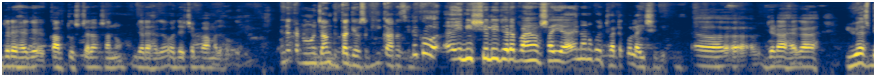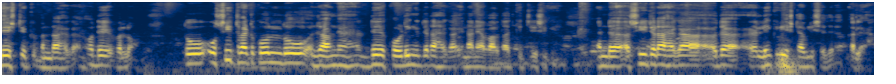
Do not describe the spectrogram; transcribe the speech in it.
ਜਿਹੜੇ ਹੈਗੇ ਕਾਰਤੂਸ ਤਰ੍ਹਾਂ ਸਾਨੂੰ ਜਿਹੜਾ ਹੈਗਾ ਉਹਦੇ ਚ ਬਰਾਮਦ ਹੋ ਗਏ। ਇਹਨਾਂ ਘਟਨਾ ਨੂੰ ਅੰਜਾਮ ਦਿੱਤਾ ਗਿਆ ਸੀ ਕੀ ਕਾਰਨ ਸੀ? ਦੇਖੋ ਇਨੀਸ਼ੀਅਲੀ ਜਿਹੜਾ ਪਾਇਮ ਆ ਇਹਨਾਂ ਨੂੰ ਕੋਈ ਥ੍ਰੈਟ ਕੋਲ ਆਈ ਸੀਗੀ। ਜਿਹੜਾ ਹੈਗਾ ਯੂਐਸ ਬੇਸਡ ਇੱਕ ਬੰਦਾ ਹੈਗਾ ਉਹਦੇ ਵੱਲੋਂ। ਤੋ ਉਸੇ ਥ੍ਰੈਟ ਕੋਲ ਦੋ ਅੰਜਾਮ ਦੇ- ਅਕੋਰਡਿੰਗ ਜਿਹੜਾ ਹੈਗਾ ਇਹਨਾਂ ਨੇ ਵਾਰਦਾਤ ਕੀਤੀ ਸੀਗੀ। ਐਂਡ ਅਸੀਂ ਜਿਹੜਾ ਹੈਗਾ ਉਹਦਾ ਲਿੰਕ ਵੀ ਐਸਟੈਬਲਿਸ਼ ਜਿਹੜਾ ਕਰ ਲਿਆ।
